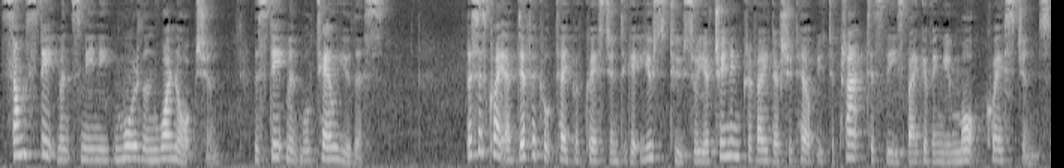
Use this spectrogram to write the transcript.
some statements may need more than one option. The statement will tell you this. This is quite a difficult type of question to get used to, so your training provider should help you to practice these by giving you mock questions.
